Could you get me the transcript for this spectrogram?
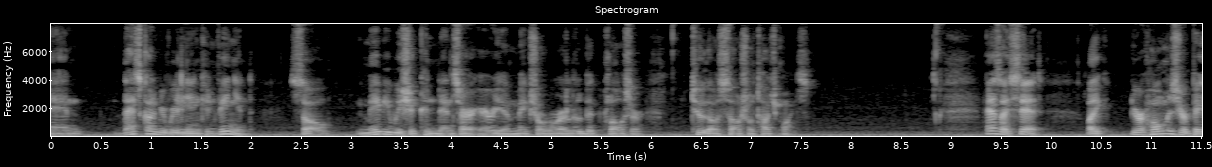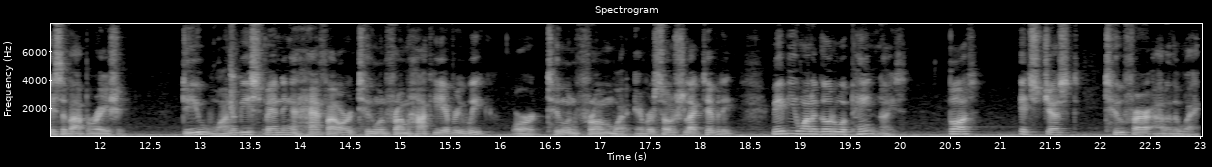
and that's going to be really inconvenient. So maybe we should condense our area and make sure we're a little bit closer to those social touch points. As I said, like your home is your base of operation. Do you want to be spending a half hour to and from hockey every week or to and from whatever social activity? Maybe you want to go to a paint night, but it's just too far out of the way.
